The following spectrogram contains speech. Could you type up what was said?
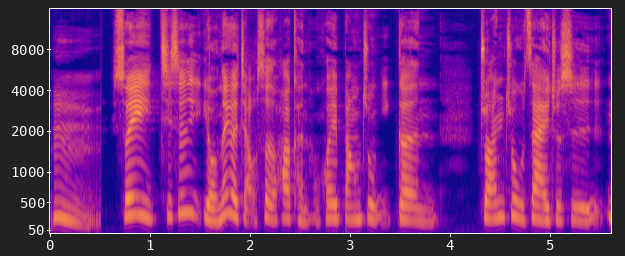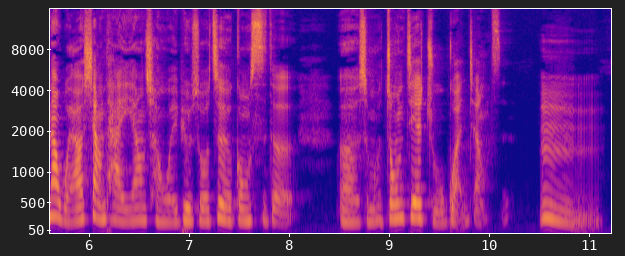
嗯，所以其实有那个角色的话，可能会帮助你更专注在就是，那我要像他一样成为，比如说这个公司的呃什么中阶主管这样子。嗯。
